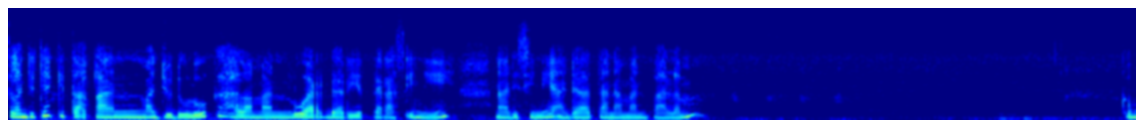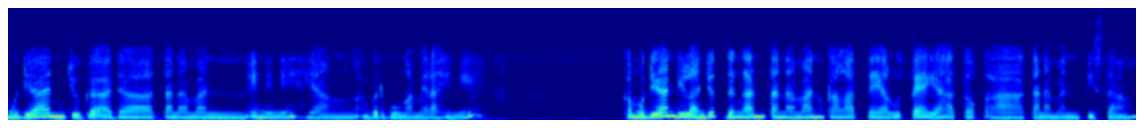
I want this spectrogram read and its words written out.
Selanjutnya kita akan maju dulu ke halaman luar dari teras ini. Nah, di sini ada tanaman palem. Kemudian juga ada tanaman ini nih yang berbunga merah ini. Kemudian dilanjut dengan tanaman Calathea lutea ya atau uh, tanaman pisang.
